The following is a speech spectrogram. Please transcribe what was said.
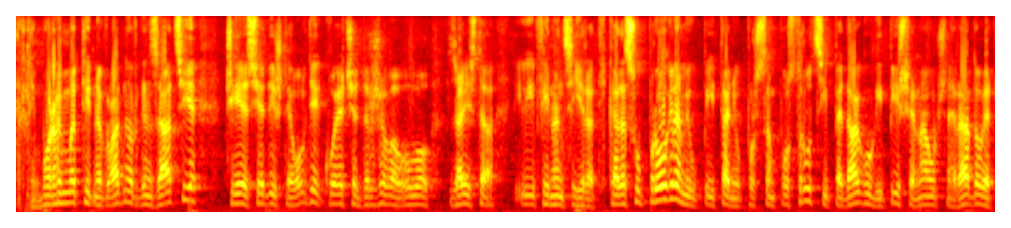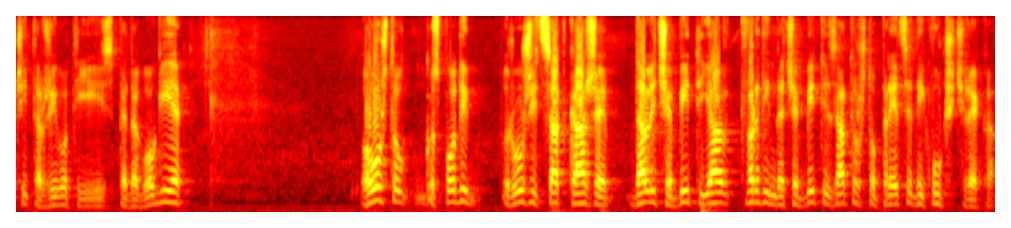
Dakle, moramo imati nevladne organizacije čije je sjedište ovdje koje će država ovo zaista i financirati. Kada su programi u pitanju, pošto sam po struci pedagog i piše naučne radove, čitav život iz pedagogije, ovo što gospodin Ružić sad kaže, da li će biti, ja tvrdim da će biti zato što predsjednik Vučić rekao.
